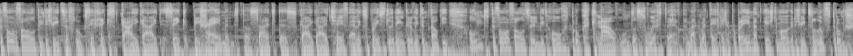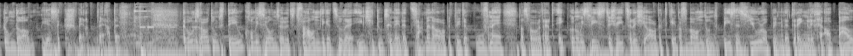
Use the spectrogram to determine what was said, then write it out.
Der Vorfall bei der Schweizer Flugsicherung Skyguide sei beschämend. Das sagt der Skyguide-Chef Alex Bristol im Interview mit dem Tagi. Und der Vorfall soll mit Hochdruck genau untersucht werden. Wegen einem technischen Problem hat gestern Morgen der Schweizer Luftraum stundenlang müssen gesperrt werden. Der Bundesrat und die EU-Kommission sollen die Verhandlungen zu einer institutionellen Zusammenarbeit wieder aufnehmen. Das fordert Economy Suisse, der Schweizerische Arbeitgeberverband und Business Europe in einem dringlichen Appell.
